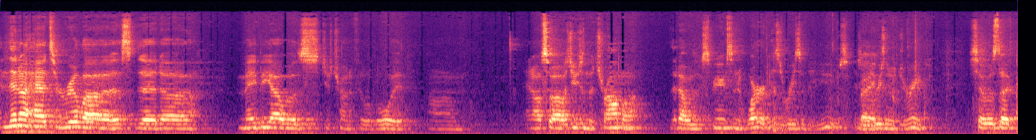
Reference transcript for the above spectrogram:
and then I had to realize that uh, maybe I was just trying to fill a void, um, and also I was using the trauma that I was experiencing at work as a reason to use, as a reason to drink. So it was that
